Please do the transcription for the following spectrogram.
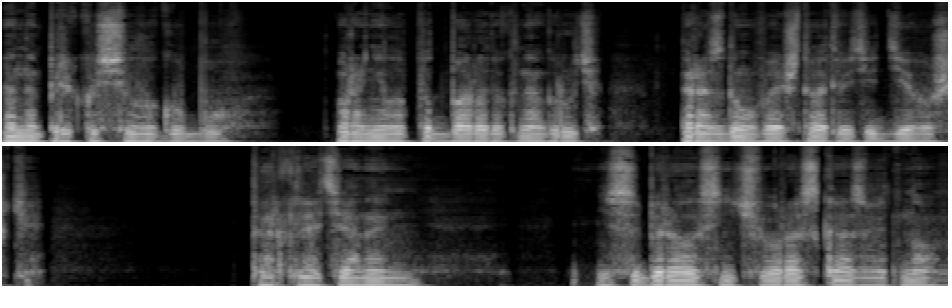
Она прикусила губу, уронила подбородок на грудь, раздумывая, что ответить девушке. Проклятие, она не собиралась ничего рассказывать, но...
